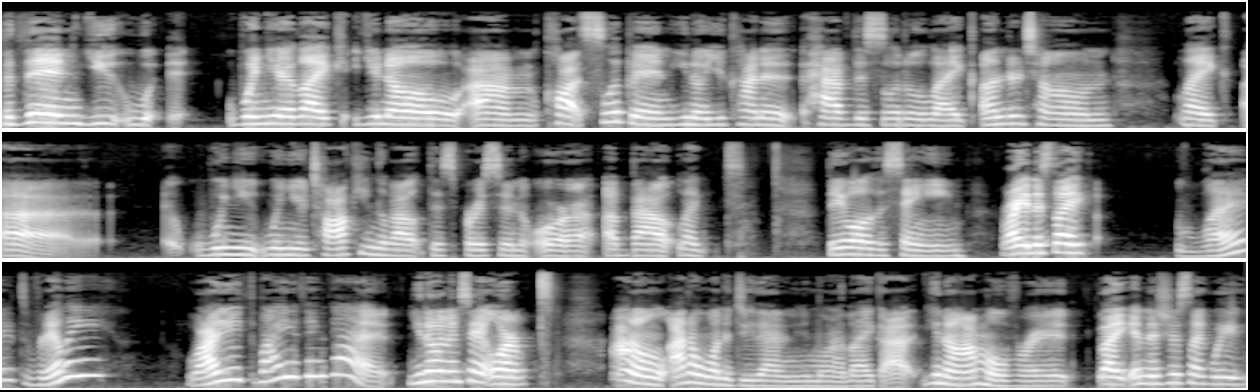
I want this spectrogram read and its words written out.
but then you, when you're like, you know, um, caught slipping, you know, you kind of have this little like undertone, like uh, when you when you're talking about this person or about like they all the same, right? And it's like, what, really? Why do you why do you think that? You know what I'm saying? Or I don't I don't want to do that anymore. Like I you know, I'm over it. Like and it's just like wait,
